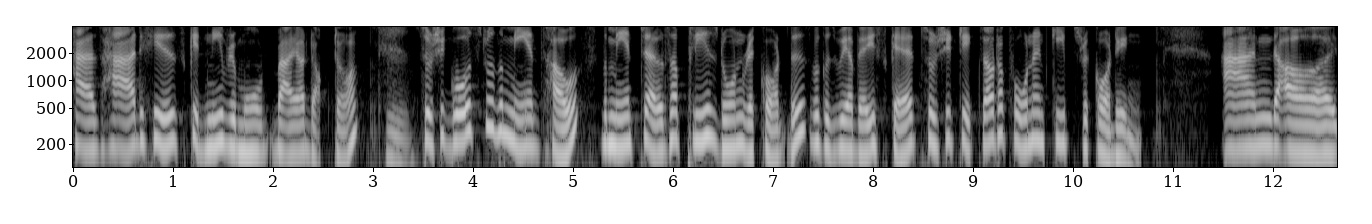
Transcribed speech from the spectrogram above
has had his kidney removed by a doctor. So she goes to the maid's house. The maid tells her, please don't record this because we are very scared. So she takes out her phone and keeps recording. And uh,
